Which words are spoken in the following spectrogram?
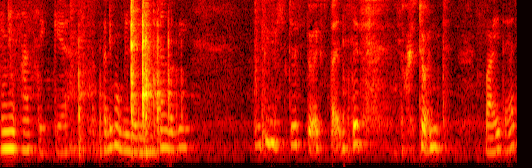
ini asik ya. Tadi mau beli daging cincang tapi I it's just too expensive so I don't buy that.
